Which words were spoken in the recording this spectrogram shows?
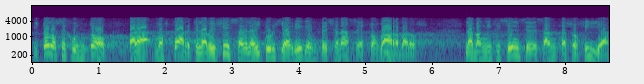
y todo se juntó para mostrar que la belleza de la liturgia griega impresionase a estos bárbaros. La magnificencia de Santa Sofía,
